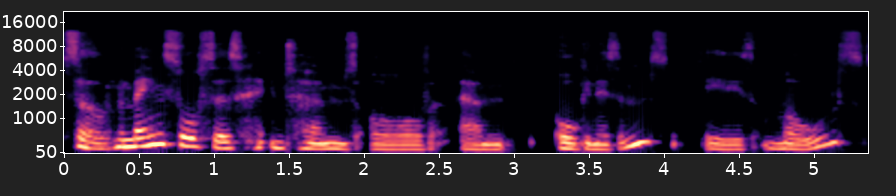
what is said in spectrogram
so the main sources in terms of um, organisms is molds.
